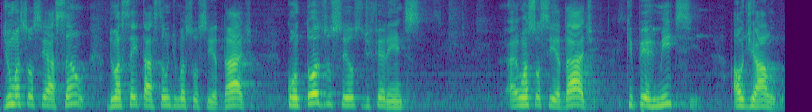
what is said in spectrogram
de uma associação, de uma aceitação de uma sociedade com todos os seus diferentes. É uma sociedade que permite-se ao diálogo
